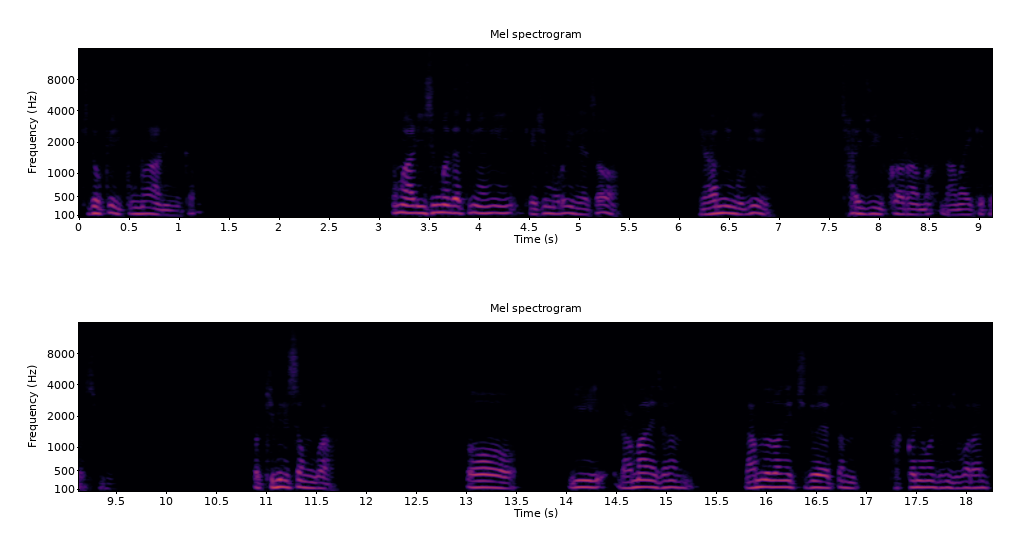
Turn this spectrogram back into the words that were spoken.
기독교 입국론 아닙니까? 정말 이승만 대통령이 계심으로 인해서 대한민국이 자유주의 국가로 남아있게 되었습니다. 또 김일성과 또 이 남한에서는 남노동의 지도였던 박건영을 중심으로 한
